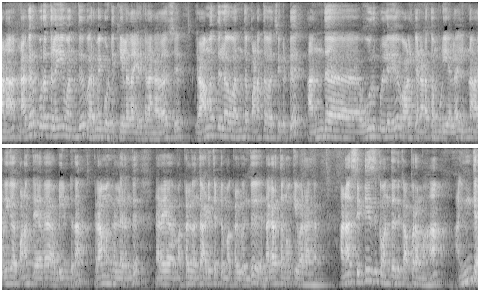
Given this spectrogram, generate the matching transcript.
ஆனால் நகர்ப்புறத்துலேயும் வந்து வறுமை கோட்டு கீழே தான் இருக்கிறாங்க. அதாவது கிராமத்தில் வந்த பணத்தை வச்சுக்கிட்டு அந்த ஊருக்குள்ளேயே வாழ்க்கை நடத்த முடியலை. இன்னும் அதிக பணம் தேவை அப்படின்ட்டு தான் கிராமங்களில் இருந்து நிறைய மக்கள் வந்து அடித்தட்டு மக்கள் வந்து நகரத்தை நோக்கி வராங்க ஆனால் சிட்டிஸுக்கு வந்ததுக்கு அப்புறமா இங்கே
